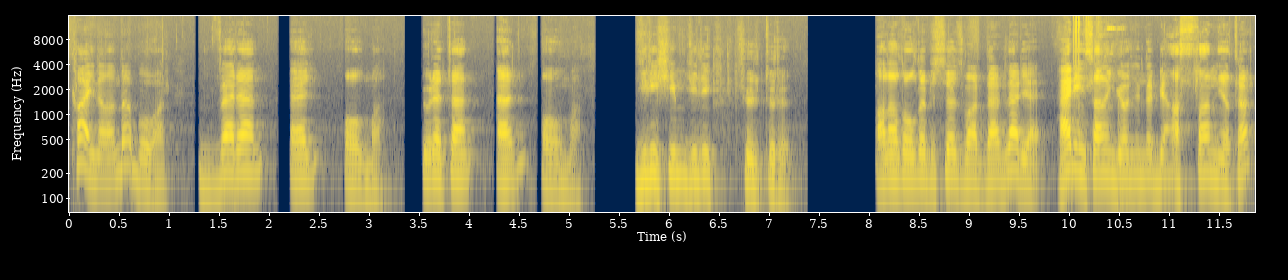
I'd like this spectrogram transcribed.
kaynağında bu var. Veren el olma, üreten el olma. Girişimcilik kültürü. Anadolu'da bir söz var derler ya, her insanın gönlünde bir aslan yatar.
